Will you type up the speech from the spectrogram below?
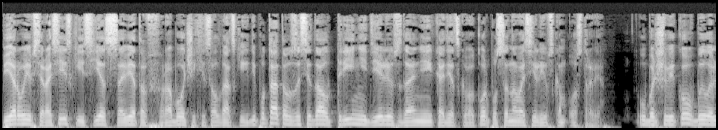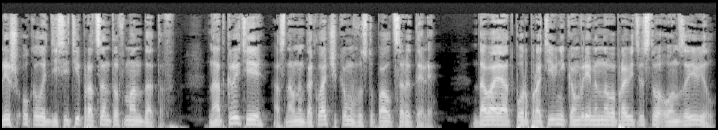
Первый Всероссийский съезд Советов рабочих и солдатских депутатов заседал три недели в здании кадетского корпуса на Васильевском острове. У большевиков было лишь около 10% мандатов. На открытии основным докладчиком выступал Церетели. Давая отпор противникам Временного правительства, он заявил,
